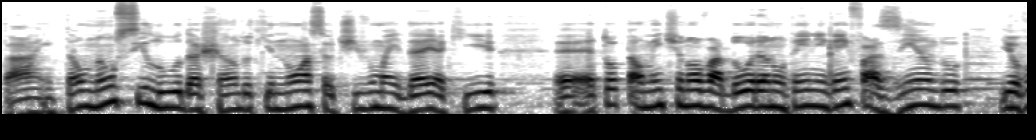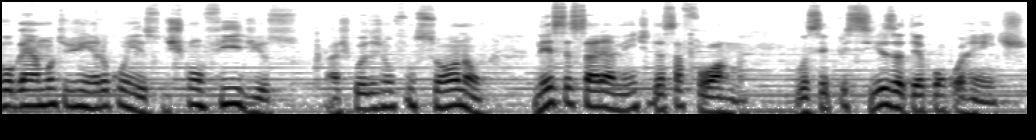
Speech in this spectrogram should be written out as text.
Tá? Então não se iluda achando que, nossa, eu tive uma ideia aqui, é, é totalmente inovadora, não tem ninguém fazendo e eu vou ganhar muito dinheiro com isso. Desconfie disso. As coisas não funcionam necessariamente dessa forma. Você precisa ter concorrente.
